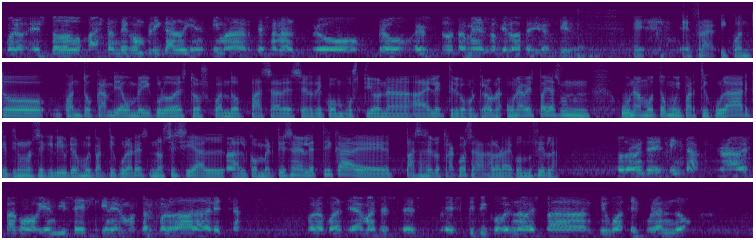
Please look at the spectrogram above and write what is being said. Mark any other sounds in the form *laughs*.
bueno, es todo bastante complicado y encima artesanal, pero, pero esto también es lo que lo hace divertido. Eh, Efra, ¿y cuánto, cuánto cambia un vehículo de estos cuando pasa de ser de combustión a, a eléctrico? Porque claro, una Vespa ya es un- una moto muy particular, que tiene unos equilibrios muy particulares. No sé si al, al convertirse en eléctrica eh, pasa a ser otra cosa a la hora de conducirla. Totalmente distinta. Una Vespa, como bien dices, tiene el motor colgado a la derecha. Con lo cual, y además es, es, es típico ver una Vespa antigua circulando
